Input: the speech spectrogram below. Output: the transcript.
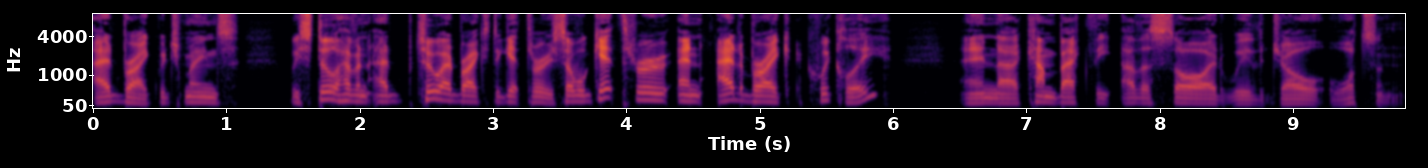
ad break, which means we still have an ad, two ad breaks to get through. So we'll get through an ad break quickly and uh, come back the other side with Joel Watson.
